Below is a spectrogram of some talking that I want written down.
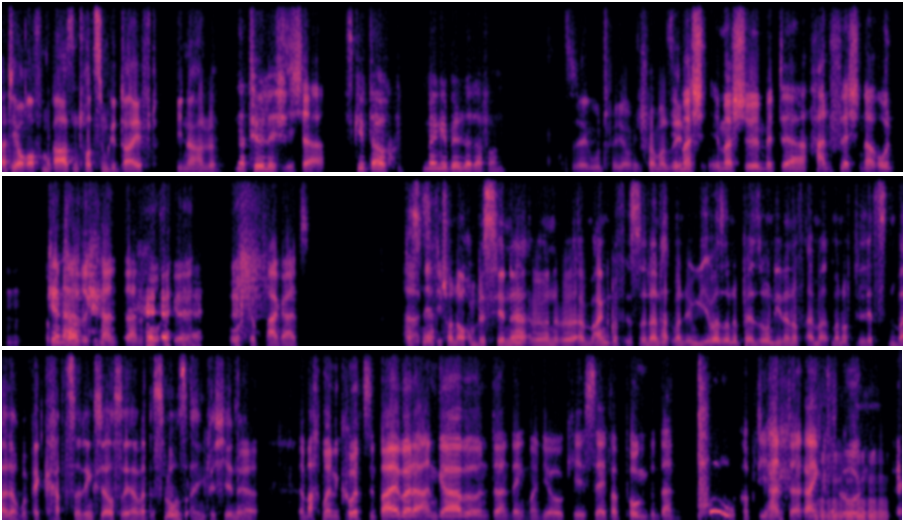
Hat die auch auf dem Rasen trotzdem gedived, wie in der Halle? Natürlich. Sicher. Es gibt auch Menge Bilder davon. Sehr gut, will ich auf jeden Fall mal sehen. Immer, immer schön mit der Handfläche nach unten und Genau, mit der Rückhand dann hochge, hochgebaggert. Das Also nervt schon auch ein bisschen, ne? Wenn man im Angriff ist und dann hat man irgendwie immer so eine Person, die dann auf einmal immer noch den letzten Ball darüber wegkratzt. Da denkst du ja auch so, ja, was ist los eigentlich hier, ne? Ja. Dann macht man einen kurzen Ball bei der Angabe und dann denkt man, ja, okay, safer Punkt und dann puh, kommt die Hand da reingeflogen.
